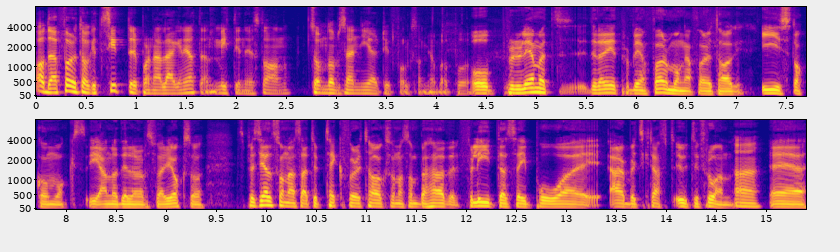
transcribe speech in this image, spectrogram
ja, det här företaget sitter på den här lägenheten mitt inne i stan. Som de sen ger till folk som jobbar på... Och problemet, det där är ett problem för många företag i Stockholm och i andra delar av Sverige också. Speciellt sådana så här, typ techföretag, sådana som behöver förlita sig på eh, arbetskraft utifrån. Ja. Eh,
